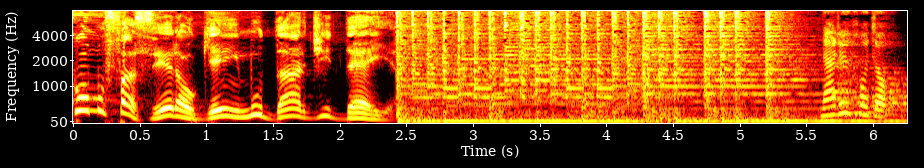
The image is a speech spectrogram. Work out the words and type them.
Como fazer alguém mudar de ideia? Naruhodo.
